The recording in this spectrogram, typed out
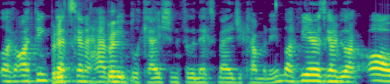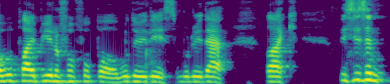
Like I think But that's going to have but- an implication for the next manager coming in. Like Vieira's going to be like, "Oh, we'll play beautiful football. We'll do this. We'll do that." Like this isn't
